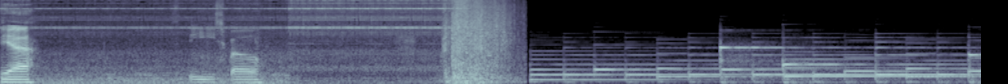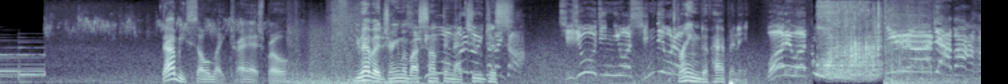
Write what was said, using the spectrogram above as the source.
Yeah. These, bro. That'd be so like trash, bro. You have a dream about something that you just dreamed of happening.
